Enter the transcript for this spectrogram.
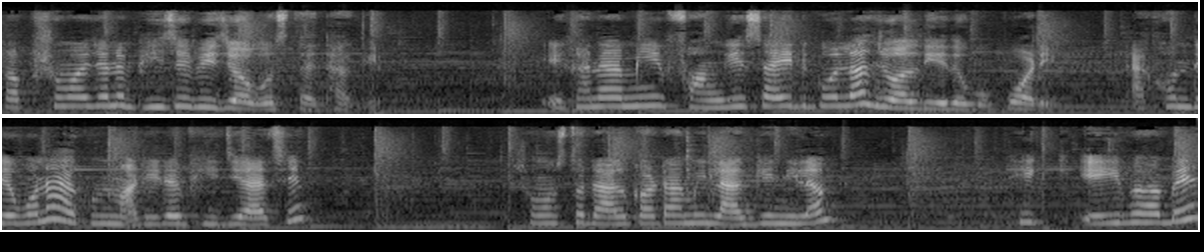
সবসময় যেন ভিজে ভিজে অবস্থায় থাকে। এখানে আমি ফাঙ্গিসাইড গোলা জল দিয়ে দেবো পরে। এখন দেবো না, এখন মাটিটা ভিজে আছে। সমস্ত ডাল কটা আমি লাগিয়ে নিলাম। ঠিক এইভাবে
